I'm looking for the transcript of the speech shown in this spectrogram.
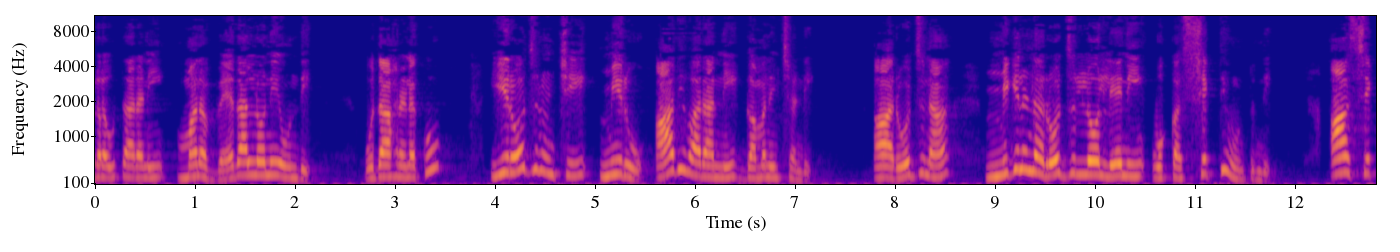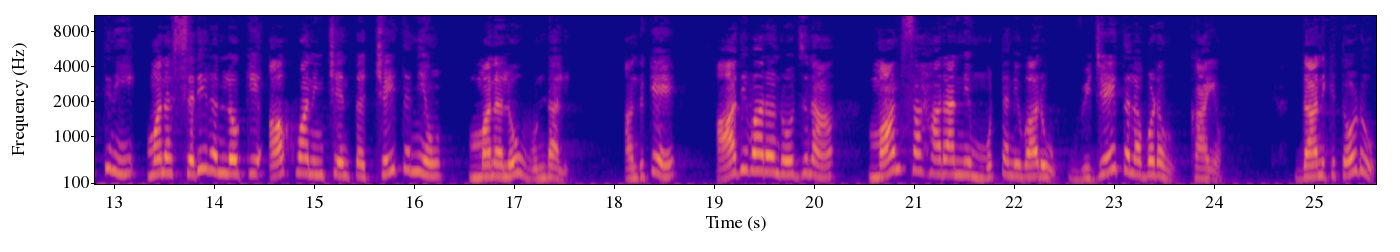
అవుతారని మన వేదాల్లోనే ఉంది. ఉదాహరణకు ఈ రోజు నుంచి మీరు ఆదివారాన్ని గమనించండి. ఆ రోజున మిగిలిన రోజుల్లో లేని ఒక శక్తి ఉంటుంది. ఆ శక్తిని మన శరీరంలోకి ఆహ్వానించేంత చైతన్యం మనలో ఉండాలి. అందుకే ఆదివారం రోజున మాంసాహారాన్ని ముట్టని వారు విజేతలవ్వడం ఖాయం. దానికి తోడు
